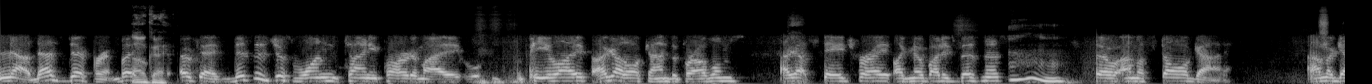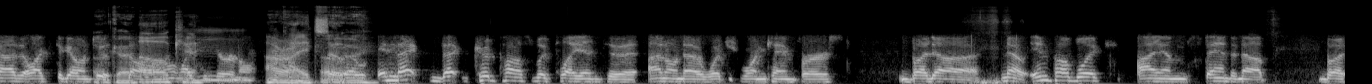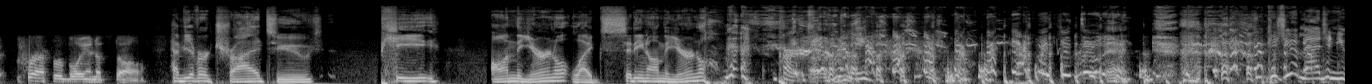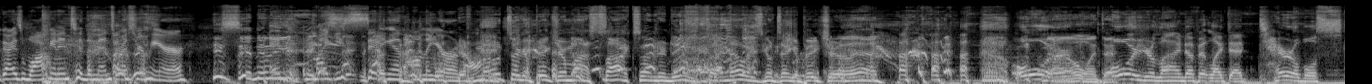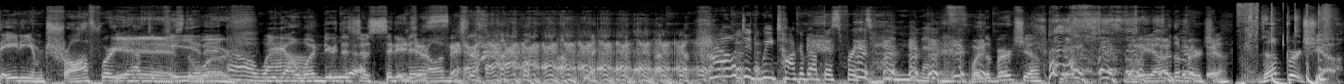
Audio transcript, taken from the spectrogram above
No, that's different. But Okay. okay, this is just one tiny part of my pee life. I got all kinds of problems. I got stage fright like nobody's business. Oh. So I'm a stall guy. I'm a guy that likes to go into Okay. a stall. I don't Okay. like to urinal. All right. So, So, and that that could possibly play into it. I don't know which one came first, but uh, no, in public, I am standing up, but preferably in a stall. have you ever tried to pee on the urinal, like sitting on the urinal? Could you imagine you guys walking into the men's restroom here? He's sitting in And Mikey's sitting in, on the urinal. Mo took a picture of my socks underneath. I know he's going to take a picture of that. or, No, I don't want that. or you're lined up at like that terrible stadium trough where you have Yeah, to it's pee the in it. Oh, wow. You got one dude that's just sitting there on the trough. How did we talk about this for 10 minutes? We're the Burt Show. We are the Burt Show. The Burt Show.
